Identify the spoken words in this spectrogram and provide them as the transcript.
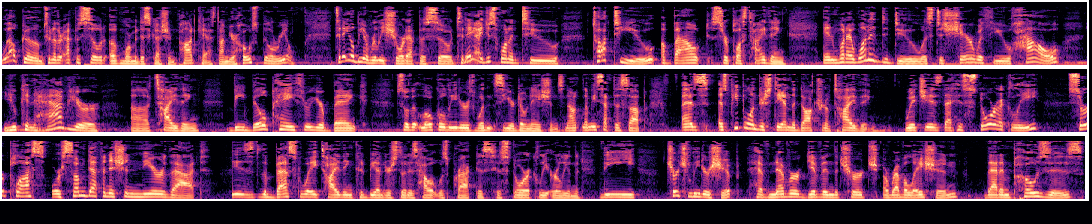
Welcome to another episode of Mormon Discussion Podcast. I'm your host, Bill Reel. Today will be a really short episode. Today I just wanted to talk to you about surplus tithing. And what I wanted to do was to share with you how you can have your uh, tithing be bill pay through your bank so that local leaders wouldn't see your donations. Now let me set this up. As, as people understand the doctrine of tithing, which is that historically surplus or some definition near that is the best way tithing could be understood as how it was practiced historically early in the, the church leadership have never given the church a revelation that imposes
